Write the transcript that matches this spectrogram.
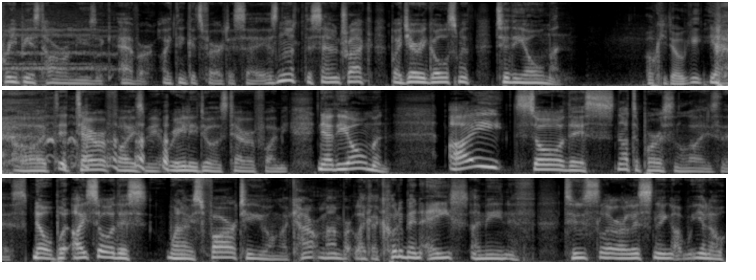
creepiest horror music ever, I think it's fair to say, isn't it? The soundtrack by Jerry Goldsmith to The Omen. Okie dokie. Yeah, oh, it, it terrifies me. It really does terrify me. Now, The Omen. I saw this, not to personalize this, no, but I saw this when I was far too young. I can't remember. Like, I could have been eight. I mean, if Tusla are listening, uh, you know,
